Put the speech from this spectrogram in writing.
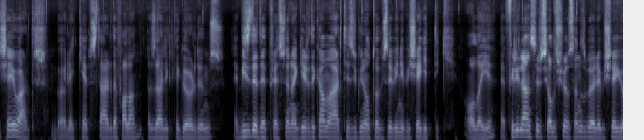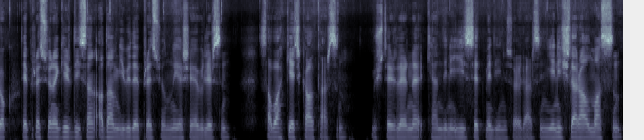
şey vardır. Böyle capslerde falan özellikle gördüğümüz. E, biz de depresyona girdik ama ertesi gün otobüse binip işe gittik olayı. E, freelancer çalışıyorsanız böyle bir şey yok. Depresyona girdiysen adam gibi depresyonunu yaşayabilirsin. Sabah geç kalkarsın. Müşterilerine kendini iyi hissetmediğini söylersin. Yeni işler almazsın.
